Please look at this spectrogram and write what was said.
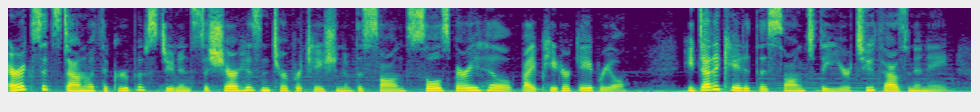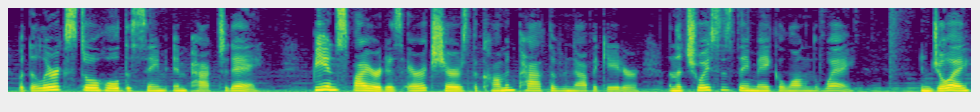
Eric sits down with a group of students to share his interpretation of the song Solsbury Hill by Peter Gabriel. He dedicated this song to the year 2008, but the lyrics still hold the same impact today. Be inspired as Eric shares the common path of a navigator and the choices they make along the way. Enjoy!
